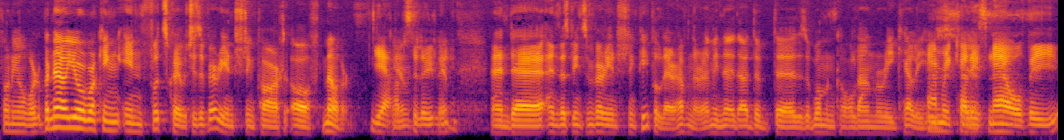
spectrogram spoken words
Funny old world. But now you're working in Footscray, which is a very interesting part of Melbourne. Yeah, know? absolutely. And uh, and there's been some very interesting people there, haven't there? I mean, the, the, the, there's a woman called Anne-Maree Kelly. Anne-Maree uh, Kelly is now the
